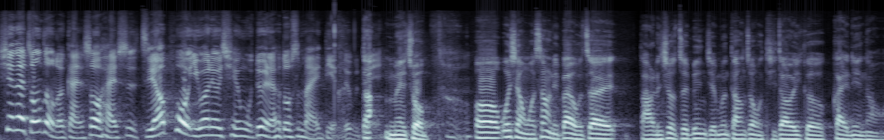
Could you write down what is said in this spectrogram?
现在钟总的感受还是只要破一万六千五，对你来说都是买点，对不对？没错。呃，我想我上礼拜我在达人秀这边节目当中，我提到一个概念哦，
